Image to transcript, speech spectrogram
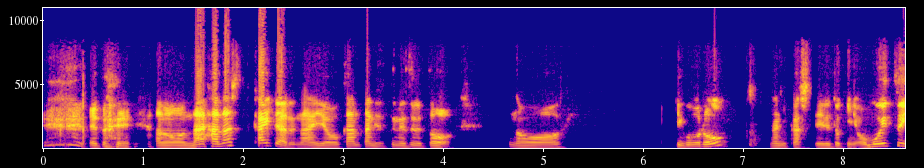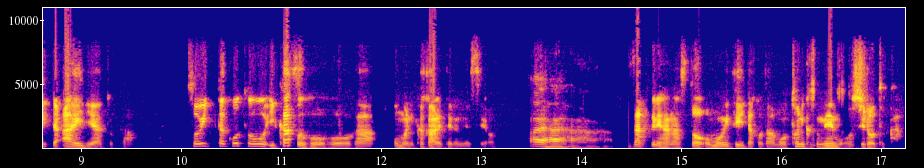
えっとね、あの、な話、書いてある内容を簡単に説明すると、あの、日頃何かしているときに思いついたアイディアとか、そういったことを活かす方法が主に書かれてるんですよ。はいはいはいはざっくり話すと、思いついたことはもうとにかくメモをしろとか、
